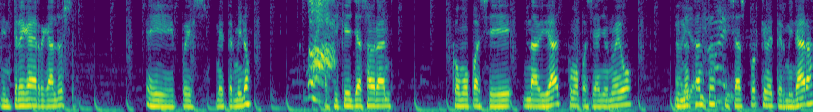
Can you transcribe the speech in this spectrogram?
entrega de regalos, eh, pues me terminó. Así que ya sabrán cómo pasé Navidad, cómo pasé Año Nuevo. Y no tanto sí. quizás porque me terminara,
